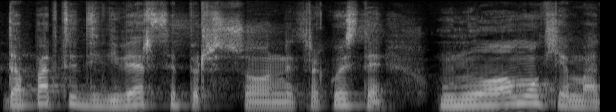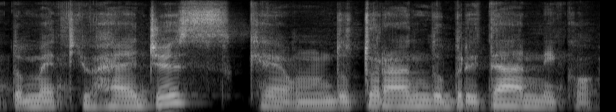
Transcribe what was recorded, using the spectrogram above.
da parte di diverse persone, tra queste un uomo chiamato Matthew Hedges, che è un dottorando britannico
